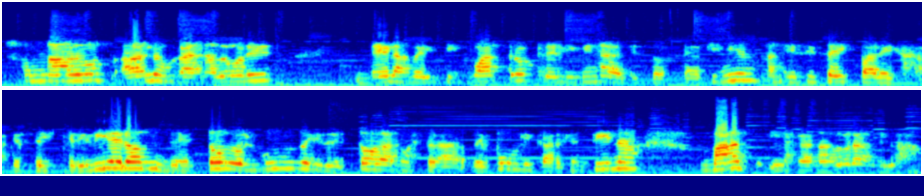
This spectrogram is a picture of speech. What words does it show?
sumados a los ganadores de las 24 preliminares, o sea, 516 parejas que se inscribieron de todo el mundo y de toda nuestra República Argentina, más las ganadoras de las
